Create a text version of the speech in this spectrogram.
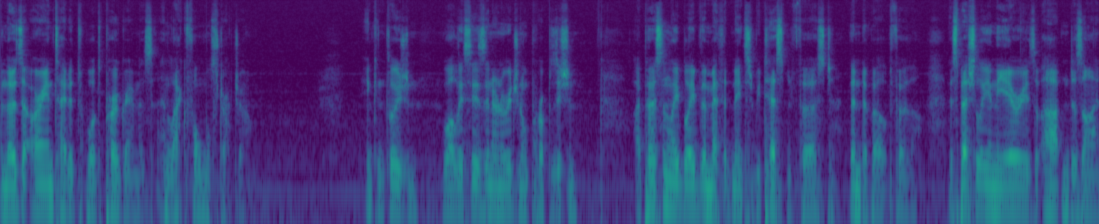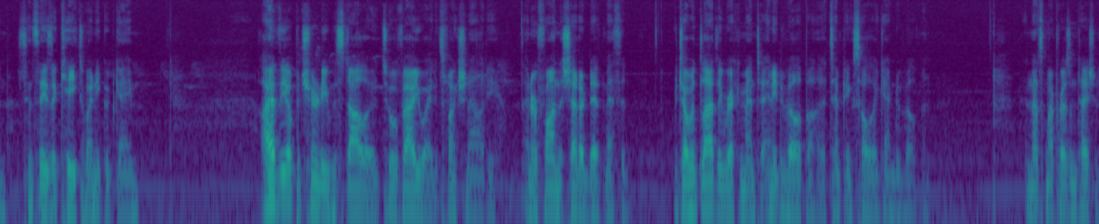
and those are orientated towards programmers and lack formal structure. In conclusion, while this isn't an original proposition, I personally believe the method needs to be tested first, then developed further, especially in the areas of art and design, since these are key to any good game. I have the opportunity with Starload to evaluate its functionality and refine the Shadow Dev method, which I would gladly recommend to any developer attempting solo game development. And that's my presentation.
